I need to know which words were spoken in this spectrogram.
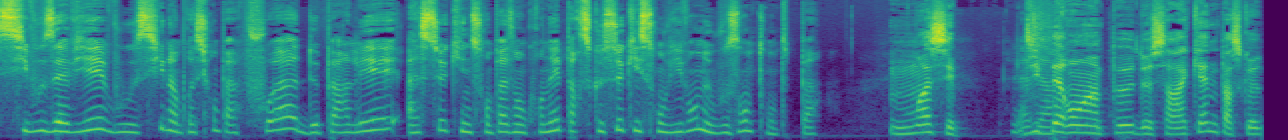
si vous aviez vous aussi l'impression parfois de parler à ceux qui ne sont pas encore nés parce que ceux qui sont vivants ne vous entendent pas. Moi, c'est différent un peu de Sarah Ken parce que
